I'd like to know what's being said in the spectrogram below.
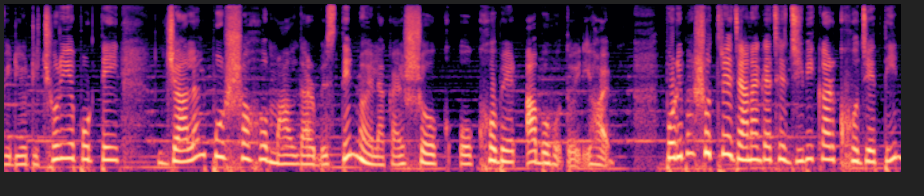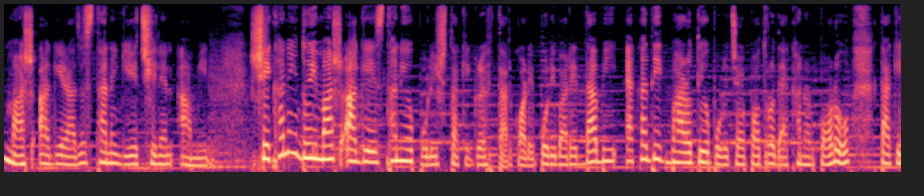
ভিডিওটি ছড়িয়ে পড়তেই জালালপুর সহ মালদার বিস্তীর্ণ এলাকায় শোক ও ক্ষোভের আবহ তৈরি হয়। পরিবার সূত্রে জানা গেছে, জীবিকার খোঁজে তিন মাস আগে রাজস্থানে গিয়েছিলেন আমির। সেখানেই দুই মাস আগে স্থানীয় পুলিশ তাকে গ্রেফতার করে। পরিবারের দাবি, একাধিক ভারতীয় পরিচয়পত্র দেখানোর পরও তাকে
